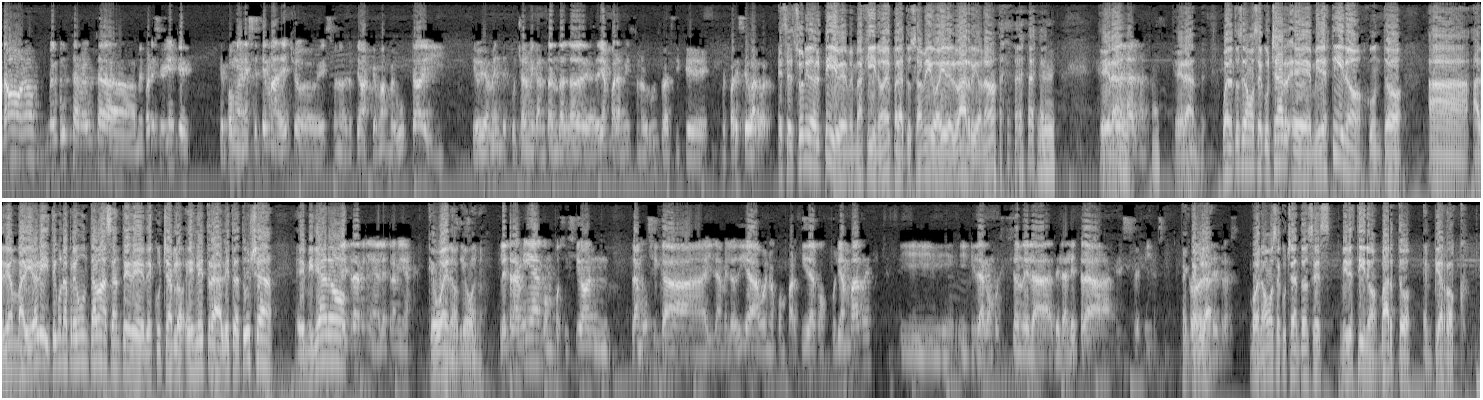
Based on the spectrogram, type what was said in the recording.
No, no, me gusta, me gusta, me parece bien que, que pongan ese tema, de hecho es uno de los temas que más me gusta y, obviamente escucharme cantando al lado de Adrián para mí es un orgullo, así que me parece bárbaro. Es el sueño del pibe, me imagino, ¿eh? para tus amigos ahí del barrio, ¿no? Qué grande, qué grande. Bueno, entonces vamos a escuchar eh, Mi Destino junto a Adrián Barigari. Y tengo una pregunta más antes de, escucharlo. ¿Es letra letra tuya, Emiliano? Letra mía, letra mía. Qué bueno, qué bueno. Letra mía, composición, la música y la melodía, bueno, compartida con Julián Barre. Y, la composición de la, de la letra es. Espectacular. Bueno, vamos a escuchar entonces Mi Destino, Barto, en Pierre Rock.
